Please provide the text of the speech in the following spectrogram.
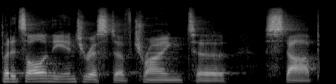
but it's all in the interest of trying to stop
